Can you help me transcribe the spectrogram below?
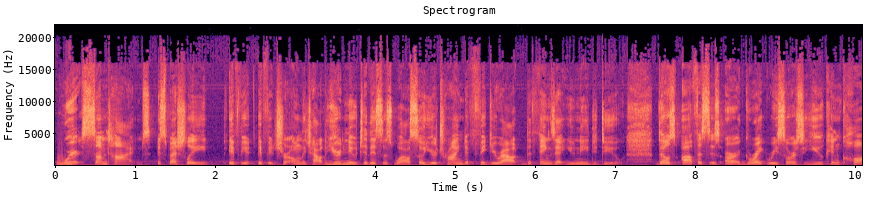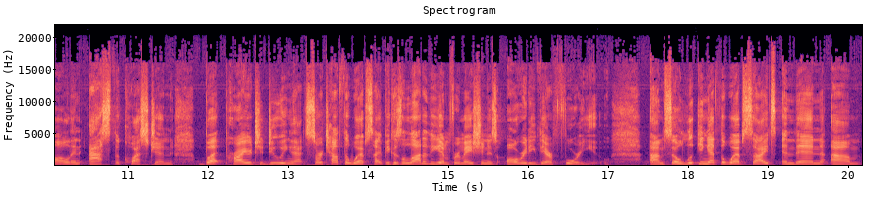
we're sometimes, especially if it, if it's your only child, you're new to this as well. So you're trying to figure out the things that you need to do. Those offices are a great resource. You can call and ask the question, but prior to doing that, search out the website because a lot of the information is already there for you. Um, so looking at the websites, and then um,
